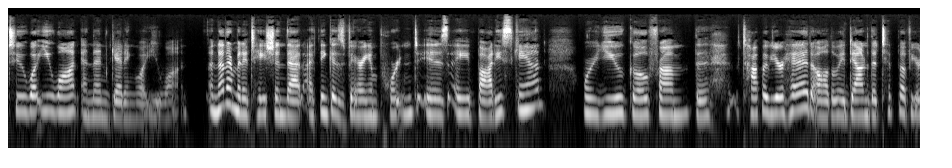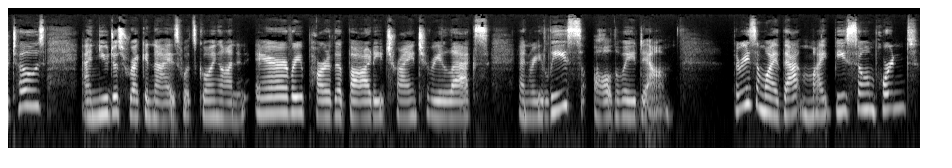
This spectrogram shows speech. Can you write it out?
to what you want and then getting what you want. Another meditation that I think is very important is a body scan where you go from the top of your head all the way down to the tip of your toes and you just recognize what's going on in every part of the body, trying to relax and release all the way down. The reason why that might be so important,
